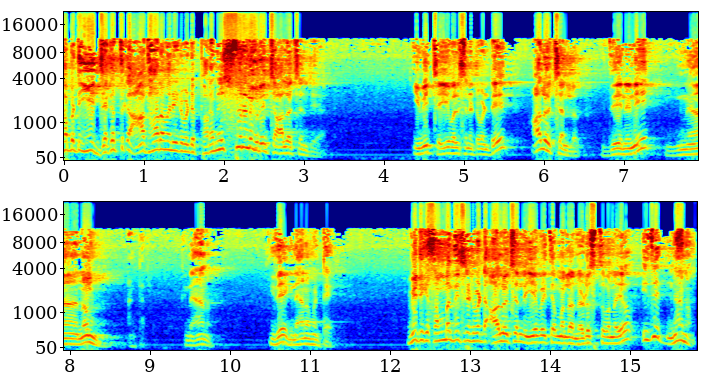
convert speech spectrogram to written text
కాబట్టి ఈ జగత్తుకు ఆధారమైనటువంటి పరమేశ్వరుని గురించి ఆలోచన చేయాలి. ఇవి చేయవలసినటువంటి ఆలోచనలు. దీనిని? జ్ఞానం అంటారు. జ్ఞానం. ఇదే జ్ఞానం అంటే. వీటికి సంబంధించినటువంటి ఆలోచనలు ఏవైతే మనలో నడుస్తూ ఉన్నాయో ఇదే జ్ఞానం.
